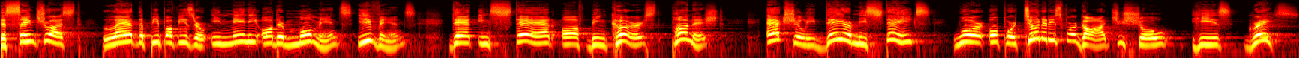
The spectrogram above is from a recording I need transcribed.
The same trust led the people of Israel in many other moments, events, that instead of being cursed, punished, actually their mistakes were opportunities for God to show His grace.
